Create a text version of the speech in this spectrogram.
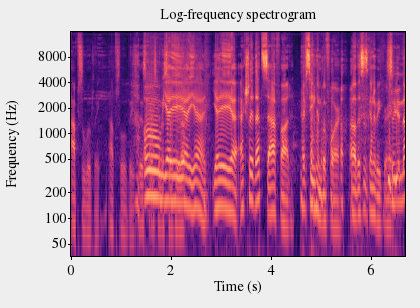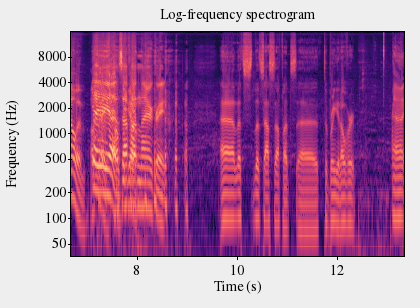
absolutely, absolutely. This oh yeah, yeah, yeah, yeah, yeah, yeah, yeah. Actually, that's Zaphod. I've seen him before. oh, this is gonna be great. So you know him? Yeah, yeah, yeah. off. Zaphod and I are great. uh, let's let's ask Zaphod uh, to bring it over. Uh,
